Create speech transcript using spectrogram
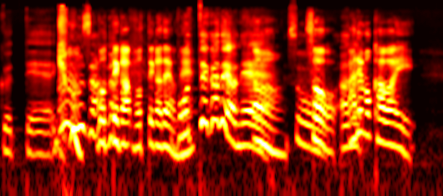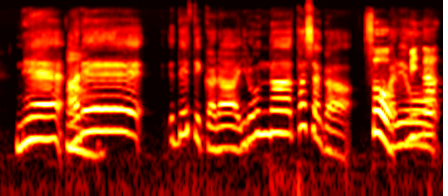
グって餃子、ボッテガボッテガだよね。ボッテガだよね、うん、そう。そう。あのれも可愛い。ね、うん。あれ出てからいろんな他社がそう。みんな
